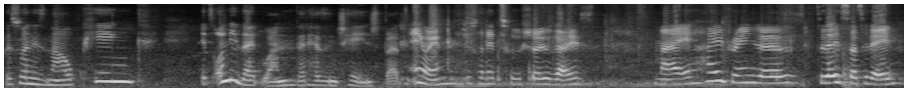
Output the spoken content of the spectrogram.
this one is now pink. It's only that one that hasn't changed but anyway I just wanted to show you guys my hydrangeas today is saturday.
